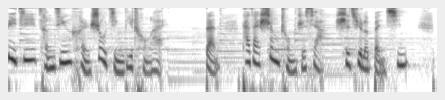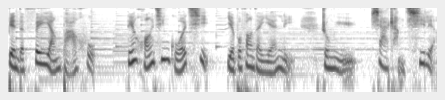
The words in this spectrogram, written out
丽姬曾经很受景帝宠爱，但她在盛宠之下失去了本心，变得飞扬跋扈，连皇亲国戚也不放在眼里，终于下场凄凉。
